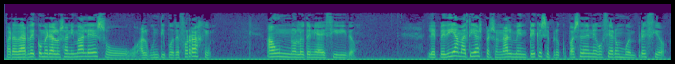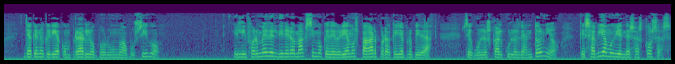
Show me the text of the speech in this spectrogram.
para dar de comer a los animales o algún tipo de forraje. Aún no lo tenía decidido. Le pedí a Matías personalmente que se preocupase de negociar un buen precio, ya que no quería comprarlo por uno abusivo. Y le informé del dinero máximo que deberíamos pagar por aquella propiedad, según los cálculos de Antonio, que sabía muy bien de esas cosas,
